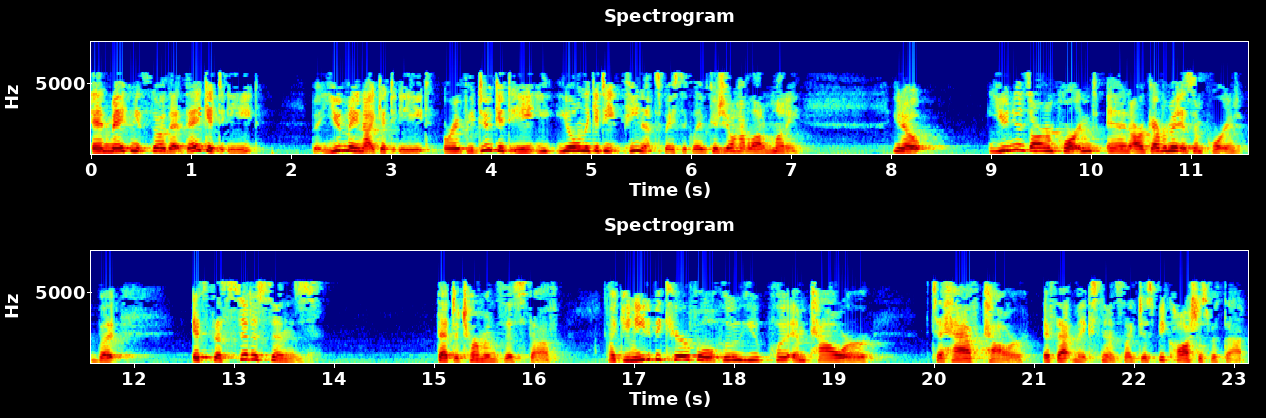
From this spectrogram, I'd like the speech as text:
and making it so that they get to eat, but you may not get to eat, or if you do get to eat, you, you only get to eat peanuts basically because you don't have a lot of money. You know, unions are important and our government is important, but it's the citizens that determines this stuff. Like you need to be careful who you put in power to have power, if that makes sense. Like just be cautious with that.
